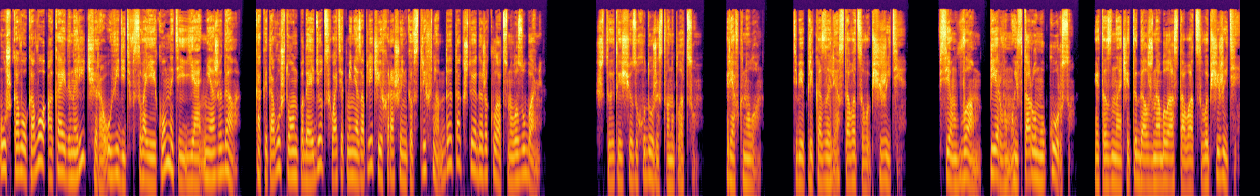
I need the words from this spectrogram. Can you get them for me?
Уж кого-кого, а Кайдена Ритчера увидеть в своей комнате я не ожидала. Как и того, что он подойдет, схватит меня за плечи и хорошенько встряхнет, да так, что я даже клацнула зубами. «Что это еще за художество на плацу?» — рявкнул он. «Тебе приказали оставаться в общежитии. Всем вам, первому и второму курсу. Это значит, ты должна была оставаться в общежитии,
